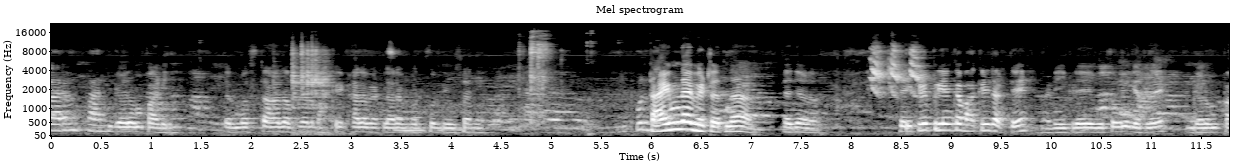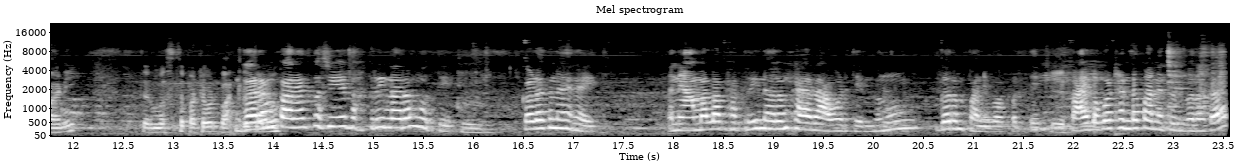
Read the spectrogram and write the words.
गरम पाणी. गरम पाणी. तर मस्त आज आपल्याला भाकरी खायला भेटणार आहे भरपूर दिवसांनी. टाइम नाही भेटत ना त्याच्यावर. तर इकडे प्रियंका भाकरी टाकते आणि इकडे उतवणी घेतलंय गरम पाणी. तर मस्त पटापट भाकरी गरम. पाण्यात कशी भाकरी नरम होते. कडक नाही राहत. आणि आम्हाला भाकरी नरम खायला आवडते म्हणून गरम पाणी वापरते. काय लोक थंड पाण्यातच बनवतात.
